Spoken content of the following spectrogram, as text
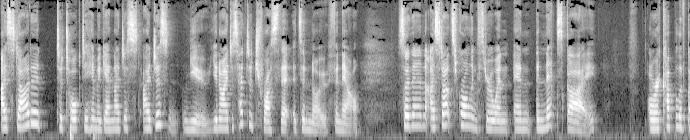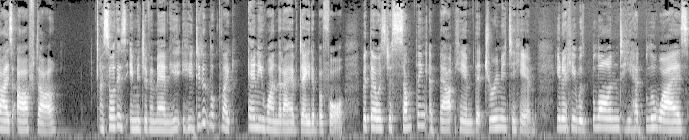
I started to talk to him again. I just, I just knew, you know, I just had to trust that it's a no for now. So then I start scrolling through, and and the next guy, or a couple of guys after, I saw this image of a man. He he didn't look like anyone that I have dated before, but there was just something about him that drew me to him. You know, he was blonde, he had blue eyes.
